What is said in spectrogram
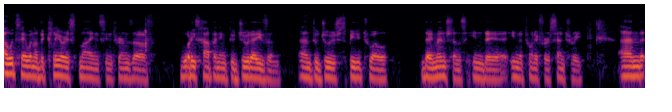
I would say one of the clearest minds in terms of what is happening to Judaism and to Jewish spiritual dimensions in the in the 21st century. And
